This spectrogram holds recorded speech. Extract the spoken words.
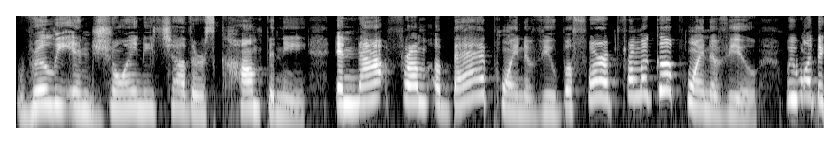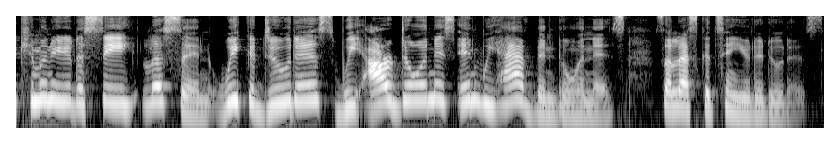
really enjoying each other's company and not from a bad point of view but for, from a good point of view. We want the community to see listen we could do this we are doing this and we have been doing this. So let's continue to do this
